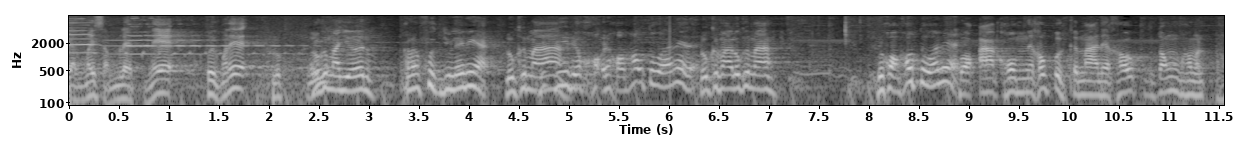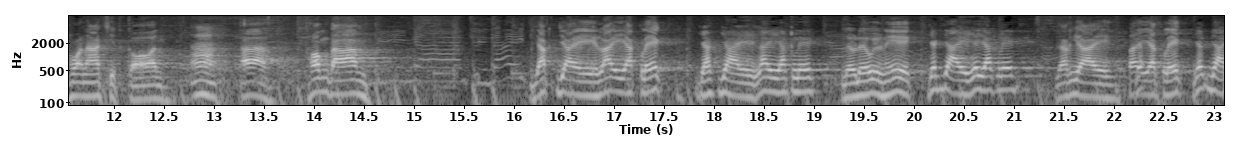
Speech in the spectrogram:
ยังไม่สำเร็จเนี่ยฝึกมาเนี่ยลุกลุกขึ้นมายืนกำลังฝึกอยู่เลยเนี่ยลุกขึ้นมา พี่เดี๋ยวของเดี๋ยวของเข้าตัวเนี่ยลุกขึ้นมาลุกขึ้นมา เดี๋ยวของเข้าตัวเนี่ย บอกอาคมเนี่ยเขาฝึกกันมาเนี่ยเขาต้องภาวนาภาวนาจิตก่อนอ่าอ่าท่องตาม ยักษ์ใหญ่ไล่ยักษ์เล็ก ยักษ์ใหญ่ไล่ยักษ์เล็ก เร็วๆอย่างนี้อีก ยักษ์ใหญ่ไล่ยักษ์เล็ก ยักษ์ใหญ่ไล่ยักษ์เล็ก ยักษ์ใหญ่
